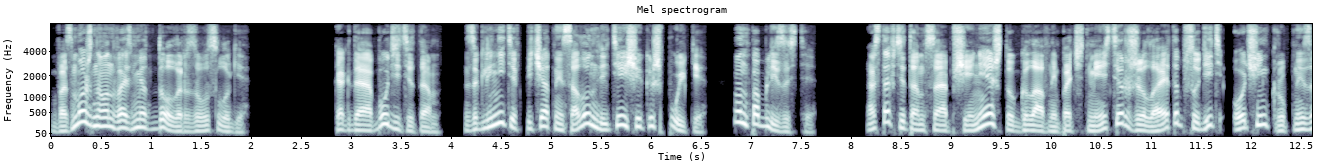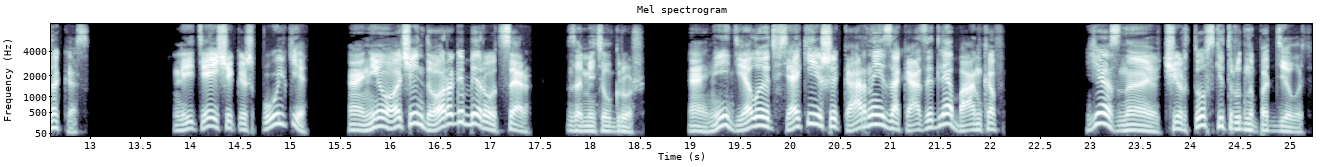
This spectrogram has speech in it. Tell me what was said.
Возможно, он возьмет доллар за услуги. Когда будете там, загляните в печатный салон «Литейщик и шпульки», он поблизости. Оставьте там сообщение, что главный почтмейстер желает обсудить очень крупный заказ. «Литейщик и шпульки? Они очень дорого берут, сэр», — заметил Грош. Они делают всякие шикарные заказы для банков». «Я знаю, чертовски трудно подделать»,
